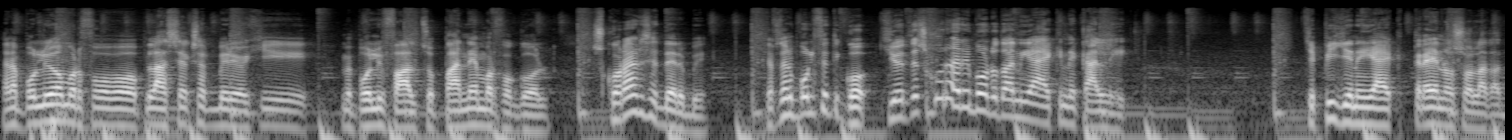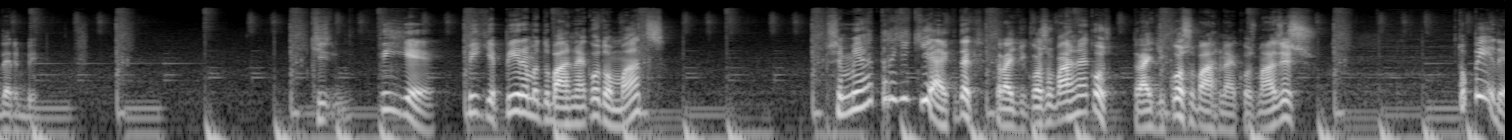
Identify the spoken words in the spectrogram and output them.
Ένα πολύ όμορφο πλάσι έξω από την περιοχή με πολύ φάλτσο, πανέμορφο γκολ. Σκοράρει σε ντέρμπι. Και αυτό είναι πολύ θετικό. Και δεν σκοράρει μόνο όταν η ΑΕΚ είναι καλή. Και πήγαινε η ΑΕΚ τρένος σε όλα τα ντέρμπι. Και πήγε, πήγε, πήρε με τον Παναγιακό το μάτς σε μια τραγική ΑΕΚ. Εντάξει, τραγικός ο Παναγιακό. Τραγικός ο Παναγιακό μαζί σου. Το πήρε.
